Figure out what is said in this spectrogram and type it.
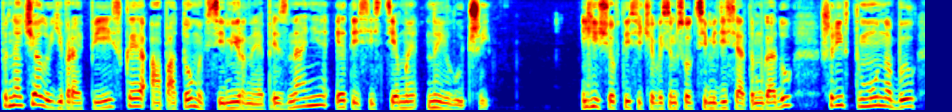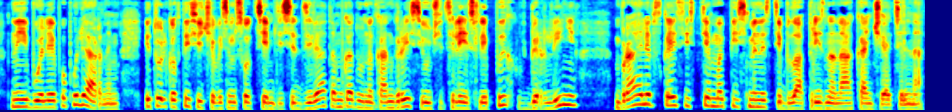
поначалу европейское, а потом и всемирное признание этой системы наилучшей. Еще в 1870 году шрифт Муна был наиболее популярным, и только в 1879 году на Конгрессе учителей слепых в Берлине брайлевская система письменности была признана окончательно,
